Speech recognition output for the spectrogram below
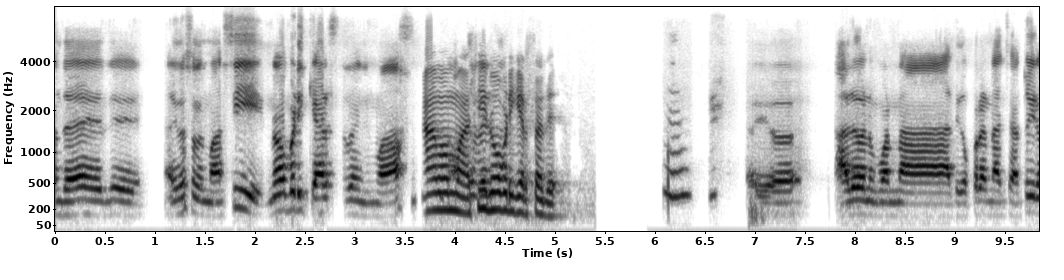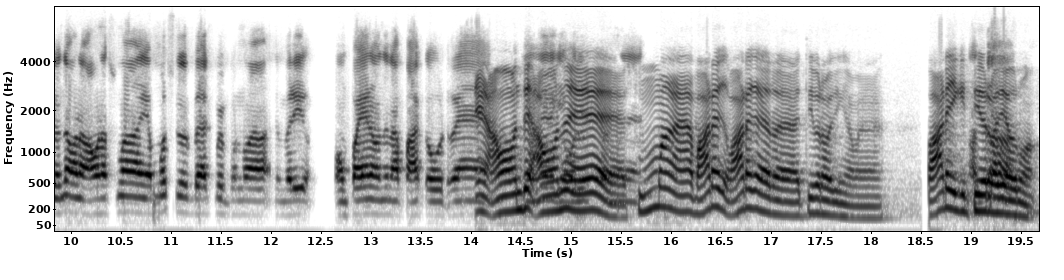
அந்த இது என்ன சொல்லுமா சி நோபடி கேர்ஸ் ஆமா ஆமா சி நோபடி கேர்ஸ் அது. ஐயோ அது ஒண்ணு பண்ணான் அதுக்கப்புறம் என்னாச்சு? தூக்கிட்டு வந்து அவன அவன சும்மா எமோஷனல் பேக்மெயில் பண்ணுவான். இந்த மாதிரி உன் பையனை வந்து நான் பார்க்க விடுறேன் அவன் வந்து அவன் வந்து சும்மா வாடகை வாடகை தீவிரவாதிங்க அவன். வாடகைக்கு தீவிரவாதியா வருவான்.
